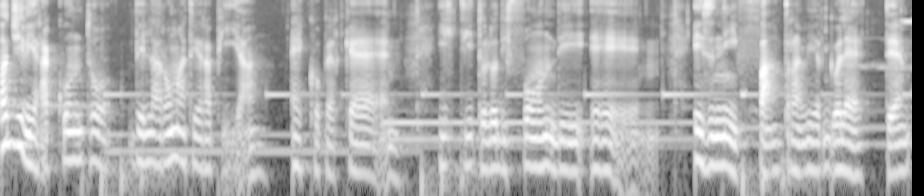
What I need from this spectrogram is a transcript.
Oggi vi racconto dell'aromaterapia. Ecco perché il titolo diffondi e, e sniffa, tra virgolette.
